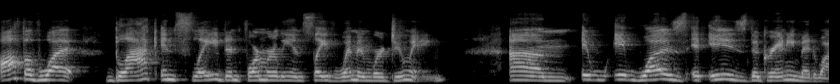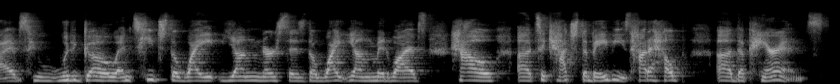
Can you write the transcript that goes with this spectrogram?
off of what Black enslaved and formerly enslaved women were doing um, it it was it is the granny midwives who would go and teach the white young nurses, the white young midwives, how uh, to catch the babies, how to help uh, the parents.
